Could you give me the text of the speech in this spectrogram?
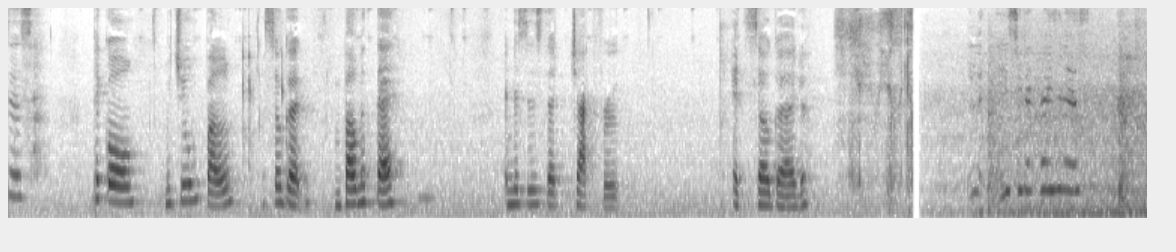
This is pickle machumpal. So good. Balmate. And this is the jackfruit. It's so good. You see that craziness?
